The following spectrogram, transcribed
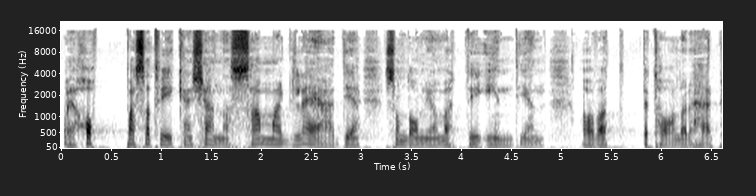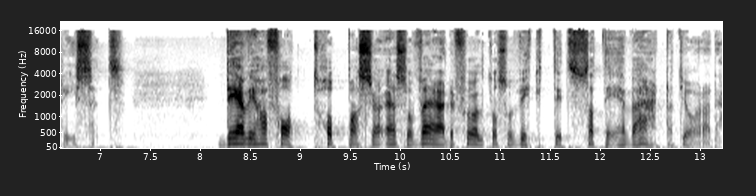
Och jag hoppas att vi kan känna samma glädje som de jag mötte i Indien av att betala det här priset. Det vi har fått hoppas jag är så värdefullt och så viktigt så att det är värt att göra det.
